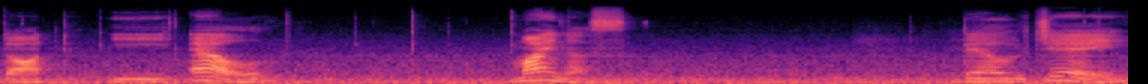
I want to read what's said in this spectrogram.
dot el minus del j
